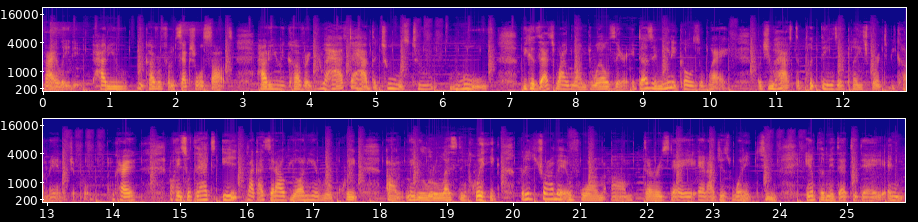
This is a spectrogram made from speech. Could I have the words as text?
violated? How do you recover from sexual assaults? How do you recover? You have to have the tools to move because that's why one dwells there. It doesn't mean it goes away, but you have to put things in place for it to become manageable. Okay. Okay, so that's it. Like I said, I'll be on here real quick, um, maybe a little less than quick, but it's trauma informed um, Thursday, and I just wanted to implement that today. And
